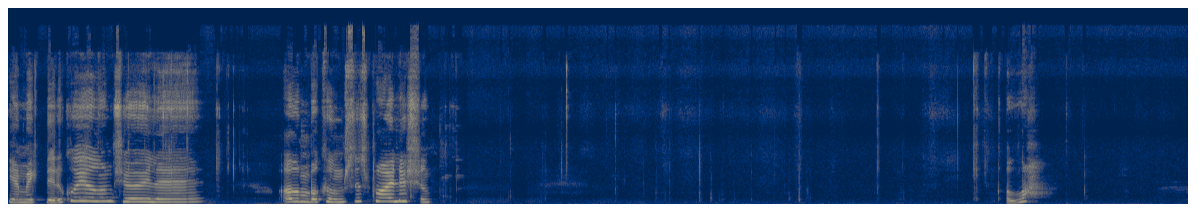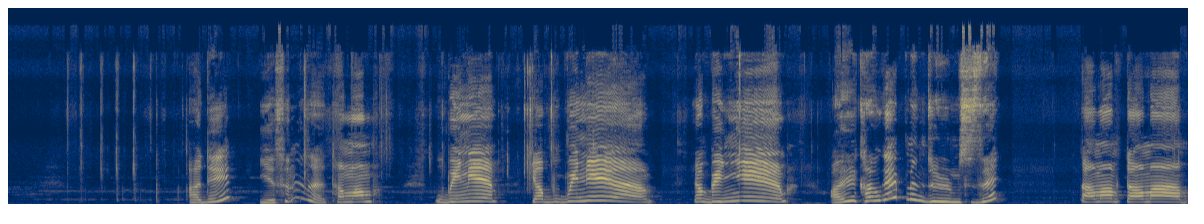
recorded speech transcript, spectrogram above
Yemekleri koyalım şöyle. Alın bakalım siz paylaşın. Allah. Hadi yesenize. Tamam. Bu benim. Ya bu benim. Ya benim. Ay kavga etmeyin diyorum size. Tamam tamam.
